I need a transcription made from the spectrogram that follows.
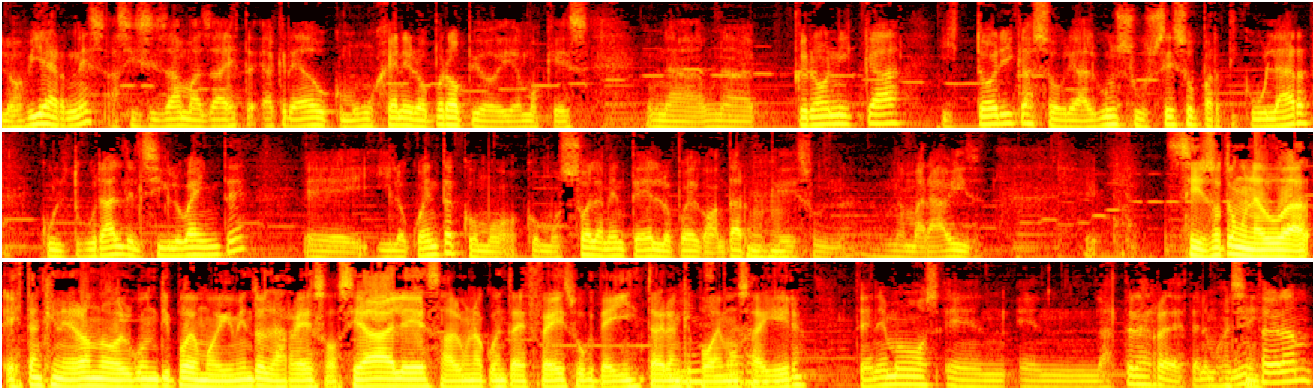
los viernes, así se llama, ya ha creado como un género propio, digamos que es una, crónica histórica sobre algún suceso particular cultural del siglo XX eh, y lo cuenta como, como solamente él lo puede contar, porque es una, maravilla. Sí, yo tengo una duda. ¿Están generando algún tipo de movimiento en las redes sociales? ¿Alguna cuenta de Facebook, de Instagram, que podemos seguir? Tenemos en, en, las tres redes. Tenemos en Instagram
